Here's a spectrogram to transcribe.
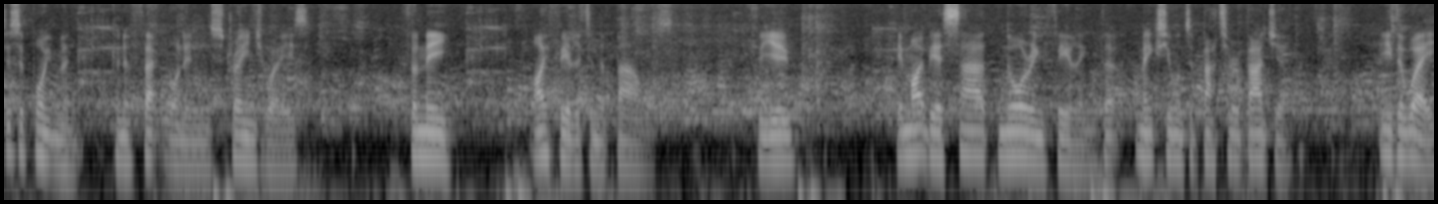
Disappointment can affect one in strange ways. For me, I feel it in the bowels. For you, it might be a sad, gnawing feeling that makes you want to batter a badger. Either way,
